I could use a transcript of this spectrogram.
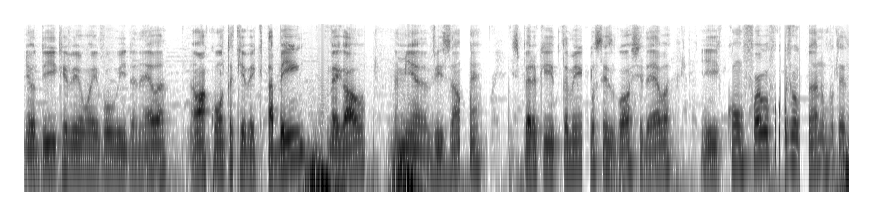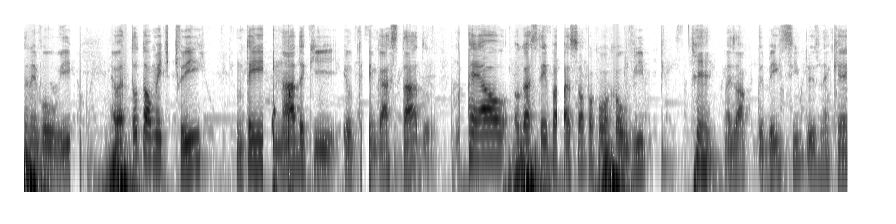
eu dei que ver uma evoluída nela. É uma conta que vê que tá bem legal na minha visão, né? Espero que também vocês gostem dela. E conforme eu for jogando, vou tentando evoluir. Ela é totalmente free, não tem nada que eu tenha gastado. Na real, eu gastei pra, só para colocar o VIP. Mas é uma coisa bem simples, né? Que é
